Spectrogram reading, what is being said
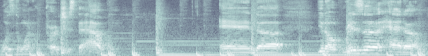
was the one who purchased the album. And uh, you know, RZA had um,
